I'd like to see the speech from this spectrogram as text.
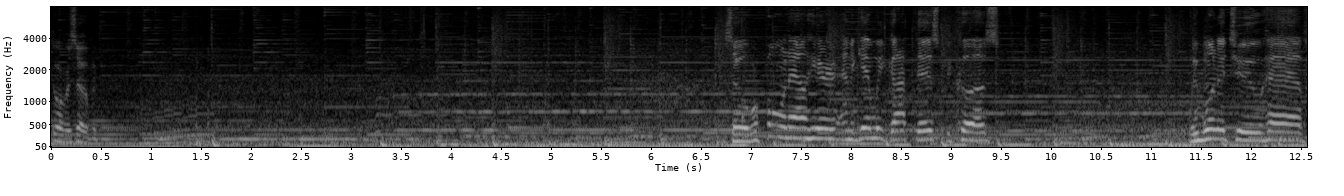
Door was open. So we're pulling out here, and again, we got this because we wanted to have,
